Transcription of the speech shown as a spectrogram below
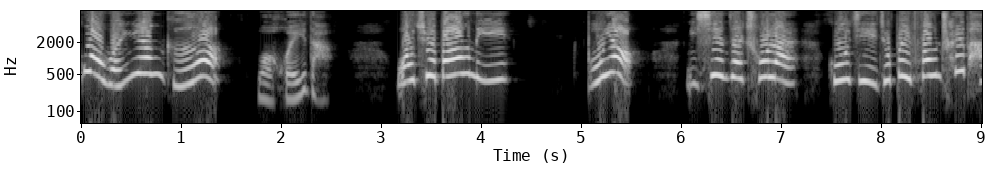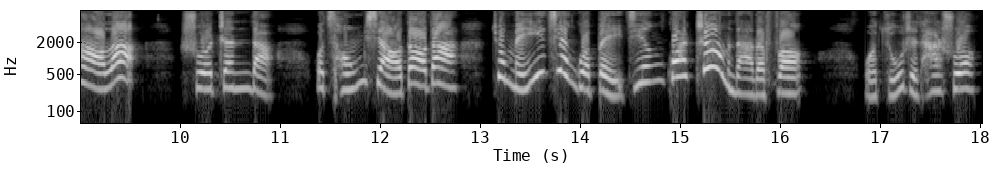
过文渊阁，我回答。我去帮你。不要！你现在出来，估计就被风吹跑了。说真的，我从小到大就没见过北京刮这么大的风。我阻止他说：“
